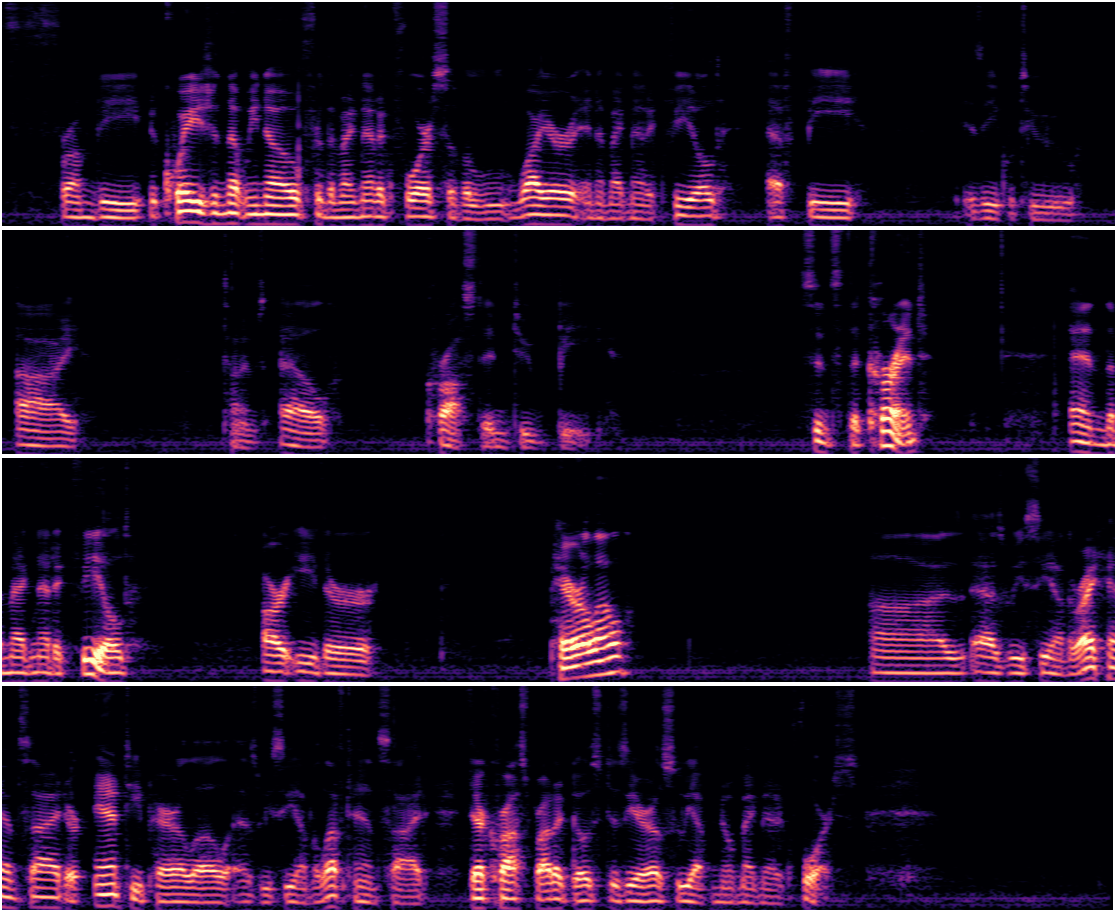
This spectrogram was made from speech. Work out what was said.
from the equation that we know for the magnetic force of a wire in a magnetic field. FB is equal to I times L crossed into B. Since the current and the magnetic field are either parallel, uh, as we see on the right-hand side, or anti-parallel, as we see on the left-hand side, their cross product goes to zero, so we have no magnetic force.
